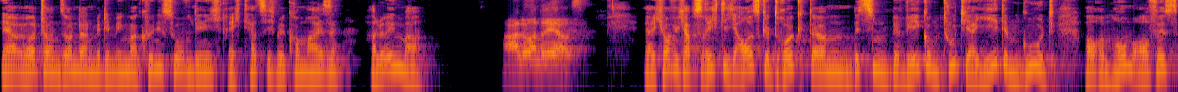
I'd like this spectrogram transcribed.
erörtern, sondern mit dem Ingmar Königshofen, den ich recht herzlich willkommen heiße. Hallo Ingmar. Hallo Andreas. Ja, ich hoffe, ich habe es richtig ausgedrückt. Ähm, ein bisschen Bewegung tut ja jedem gut, auch im Homeoffice.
